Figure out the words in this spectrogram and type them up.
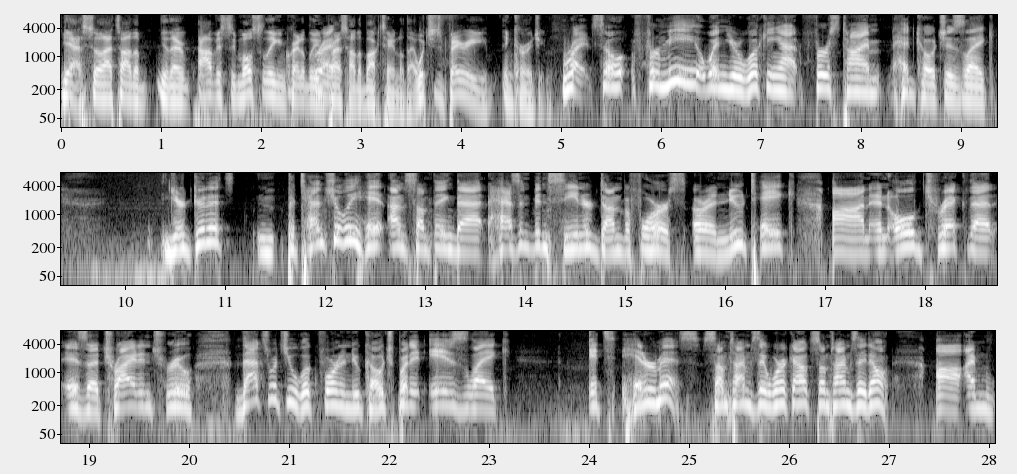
Yeah, so that's how the you know, they're obviously most of the league incredibly Right. impressed how the Bucks handled that, which is very encouraging. Right. So for me, when you're looking at first time head coaches, like you're gonna potentially hit on something that hasn't been seen or done before, or or a new take on an old trick that is a tried and true. That's what you look for in a new coach. But it is like it's hit or miss. Sometimes they work out, sometimes they don't. Uh, I'm.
